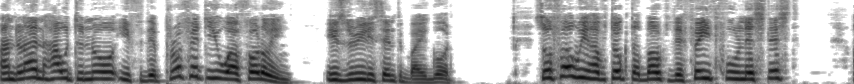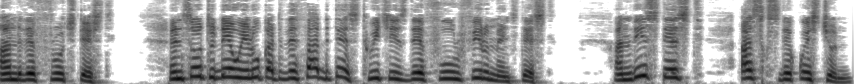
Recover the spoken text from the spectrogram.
and learn how to know if the prophet you are following is really sent by God. So far we have talked about the faithfulness test and the fruit test. And so today we look at the third test, which is the fulfillment test. And this test asks the question,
